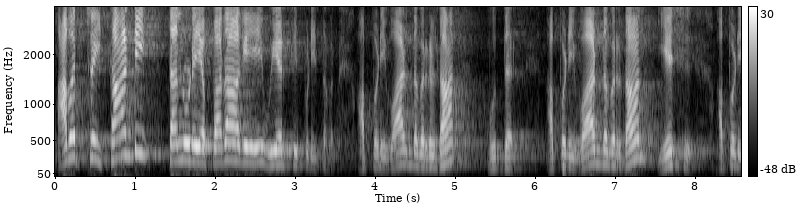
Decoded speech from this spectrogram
அவற்றை தாண்டி தன்னுடைய பதாகையை உயர்த்தி பிடித்தவன். அப்படி வாழ்ந்தவர்கள்தான் புத்தர். அப்படி வாழ்ந்தவர்தான் இயேசு. அப்படி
